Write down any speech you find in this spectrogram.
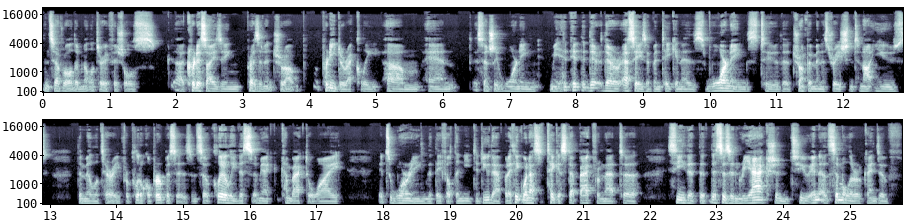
and several other military officials uh, criticizing President Trump pretty directly um, and essentially warning. I mean, it, it, their, their essays have been taken as warnings to the Trump administration to not use the military for political purposes. And so clearly, this, I mean, I come back to why it's worrying that they felt the need to do that. But I think one has to take a step back from that to see that, that this is in reaction to, and similar kinds of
